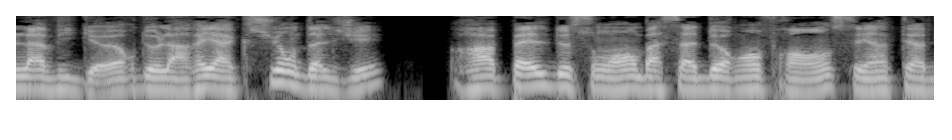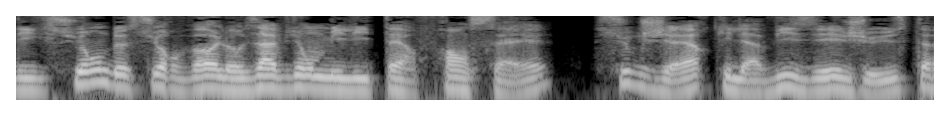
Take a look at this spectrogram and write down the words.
La vigueur de la réaction d'Alger, rappel de son ambassadeur en France et interdiction de survol aux avions militaires français, suggère qu'il a visé juste,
